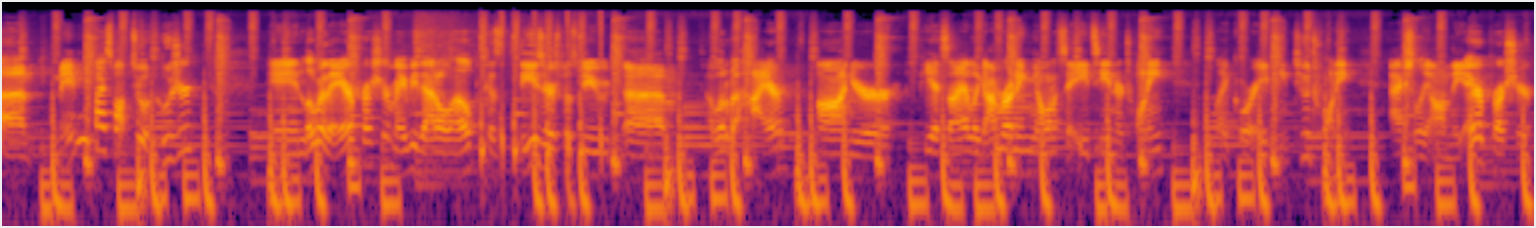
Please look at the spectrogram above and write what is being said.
Um, maybe if I swap to a Hoosier, and lower the air pressure, maybe that'll help because these are supposed to be um, a little bit higher on your PSI. Like I'm running, I want to say 18 or 20, like or 18 to 20 actually on the air pressure.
